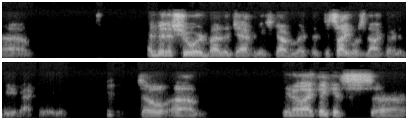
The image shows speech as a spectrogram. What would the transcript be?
um, I'd been assured by the Japanese government that the site was not going to be evacuated. Mm-hmm. So um, you know, I think it's uh,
